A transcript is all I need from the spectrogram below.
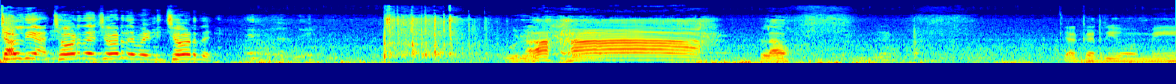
चल दिया छोड़ दे छोड़ दे बेटी छोड़ दे। आहा। लाओ। क्या कर रही हो मम्मी?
